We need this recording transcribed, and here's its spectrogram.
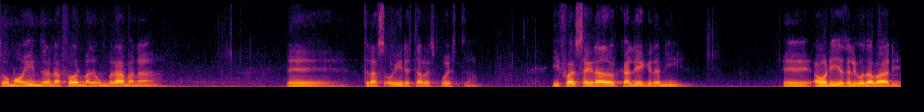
Tomó Indra la forma de un brahmana eh, tras oír esta respuesta y fue al sagrado Kalegrani eh, a orillas del Godavari.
